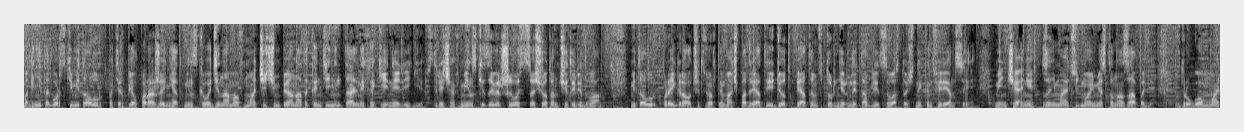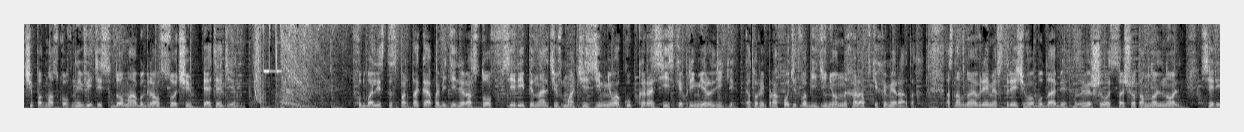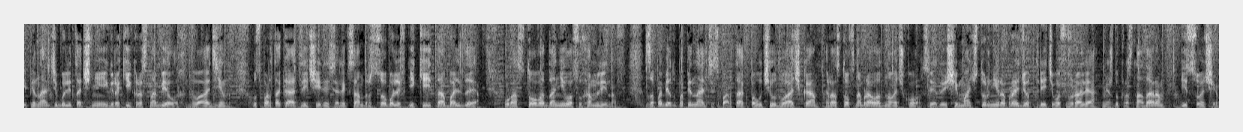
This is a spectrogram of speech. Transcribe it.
Магнитогорский «Металлург» потерпел поражение от Минского «Динамо» в матче чемпионата континентальной хоккейной лиги. Встреча в Минске завершилась со счетом 4-2. «Металлург» проиграл четвертый матч подряд и идет пятым в турнирной таблице Восточной конференции. Минчане занимают седьмое место на Западе. В другом матче подмосковный «Витязь» дома обыграл Сочи 5-1. Футболисты «Спартака» победили Ростов в серии пенальти в матче зимнего Кубка Российской премьер-лиги, который проходит в Объединенных Арабских Эмиратах. Основное время встречи в Абу-Даби завершилось со счетом 0-0. В серии пенальти были точнее игроки краснобелых 2-1. У «Спартака» отличились Александр Соболев и Кейта Бальде. У Ростова Данила Сухомлинов. За победу по пенальти «Спартак» получил 2 очка, Ростов набрал одно очко. Следующий матч турнира пройдет 3 февраля между Краснодаром и Сочи.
